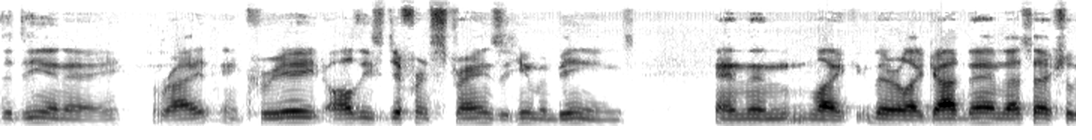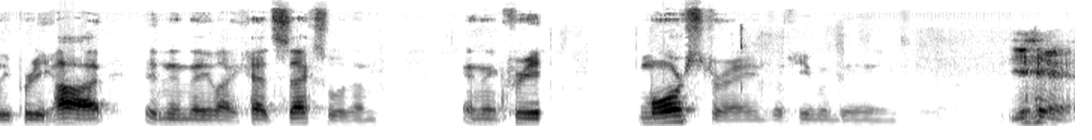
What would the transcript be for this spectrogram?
the DNA, right, and create all these different strains of human beings, and then like they're like, God damn, that's actually pretty hot, and then they like had sex with them, and then create more strains of human beings, yeah.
